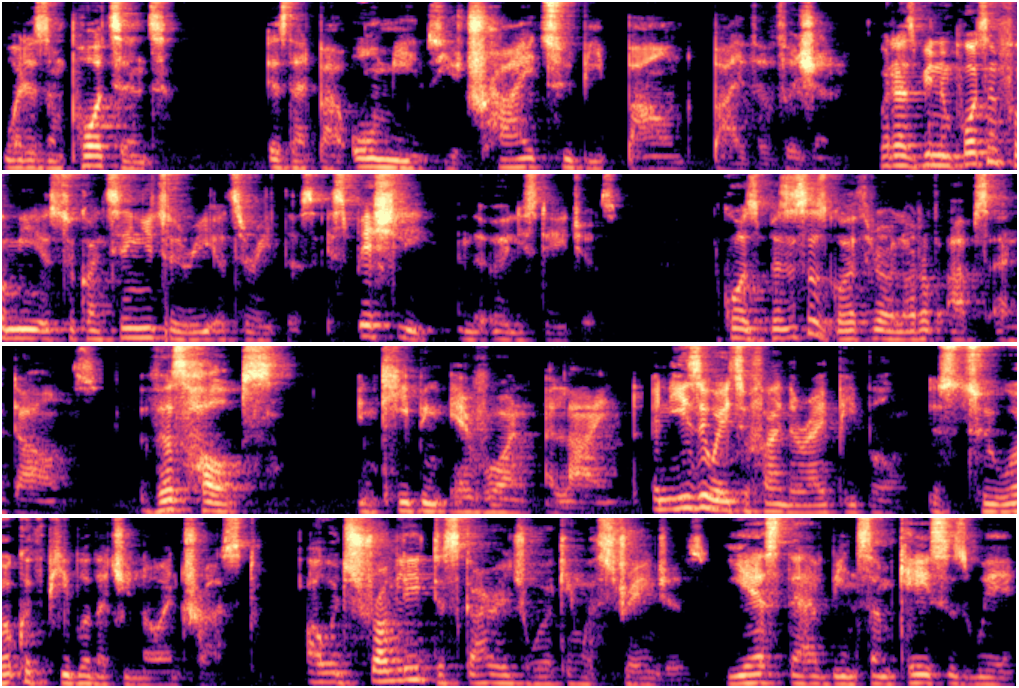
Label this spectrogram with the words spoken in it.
what is important is that by all means, you try to be bound by the vision. What has been important for me is to continue to reiterate this, especially in the early stages, because businesses go through a lot of ups and downs. This helps in keeping everyone aligned. An easy way to find the right people is to work with people that you know and trust. I would strongly discourage working with strangers. Yes, there have been some cases where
